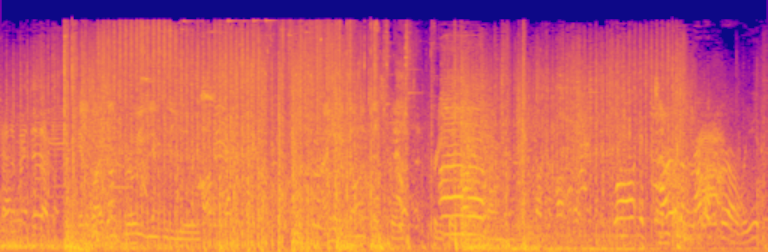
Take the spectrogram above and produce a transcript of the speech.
in this game. Enemy detected. Okay, the Bizon's really easy to use. I'm gonna be done with this build pretty quickly. Well, it's part of the metal for a reason.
